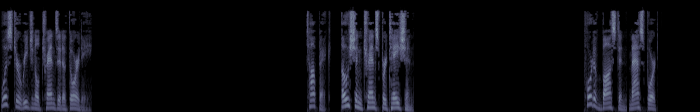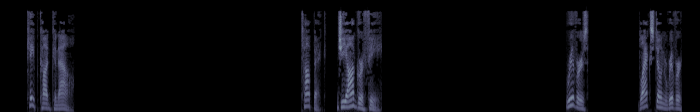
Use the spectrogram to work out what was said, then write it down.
Worcester Regional Transit Authority Ocean transportation Port of Boston Massport. Cape Cod Canal. Topic: Geography Rivers Blackstone River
